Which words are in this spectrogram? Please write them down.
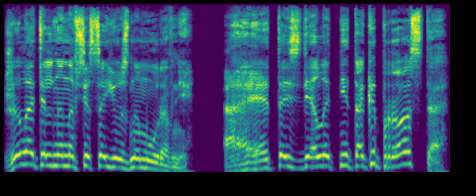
желательно на всесоюзном уровне. А это сделать не так и просто.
